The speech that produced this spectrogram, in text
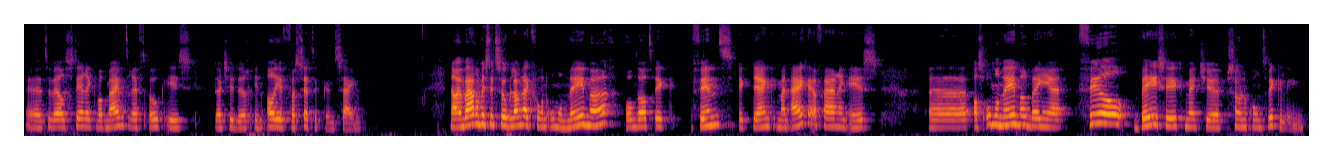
Uh, terwijl sterk wat mij betreft ook is dat je er in al je facetten kunt zijn. Nou, en waarom is dit zo belangrijk voor een ondernemer? Omdat ik vind, ik denk, mijn eigen ervaring is, uh, als ondernemer ben je veel bezig met je persoonlijke ontwikkeling.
